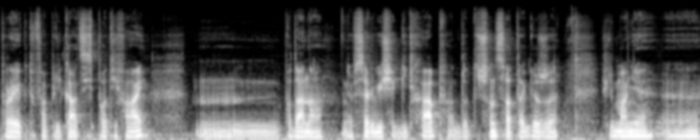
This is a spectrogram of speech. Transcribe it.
projektów aplikacji Spotify, Mm, podana w serwisie GitHub dotycząca tego, że firma nie e,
